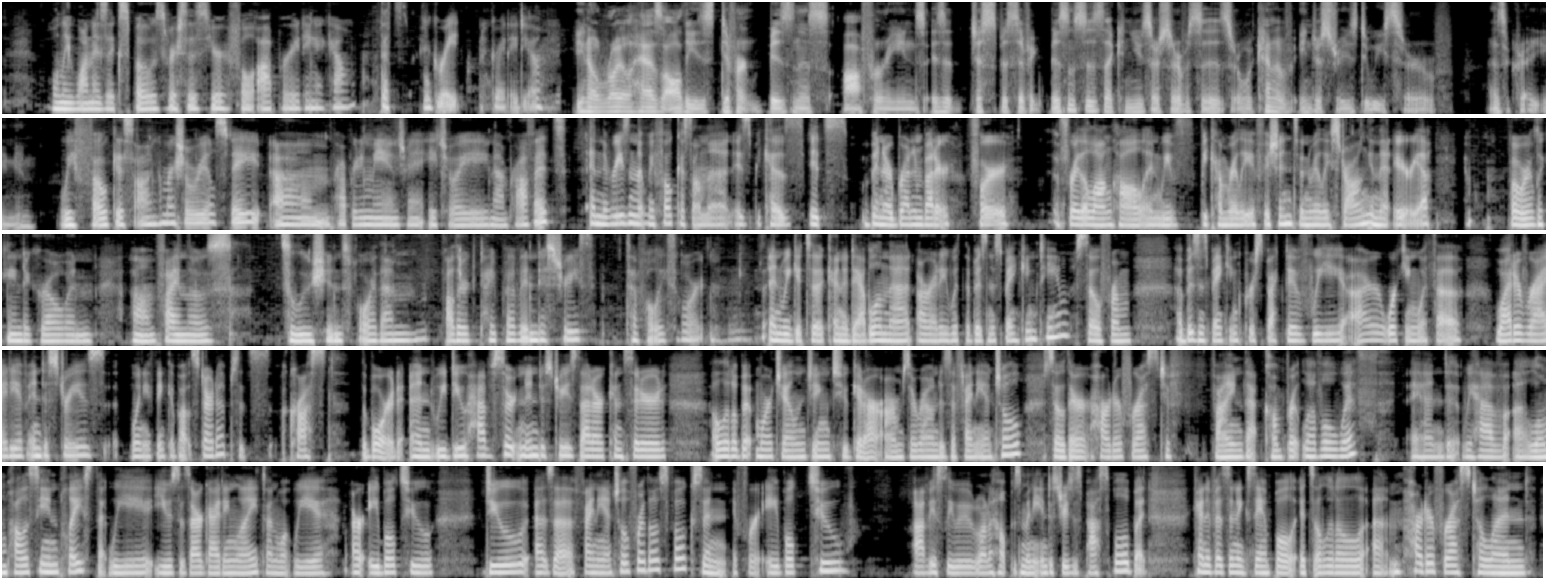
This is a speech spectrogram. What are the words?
only one is exposed versus your full operating account. That's a great, great idea. you know, Royal has all these different business offerings. Is it just specific businesses that can use our services, or what kind of industries do we serve as a credit union? We focus on commercial real estate, um, property management, HOA, nonprofits. And the reason that we focus on that is because it's been our bread and butter for for the long haul and we've become really efficient and really strong in that area. But we're looking to grow and um, find those solutions for them, other type of industries to fully support. Mm-hmm. And we get to kind of dabble in that already with the business banking team. So, from a business banking perspective, we are working with a wider variety of industries. When you think about startups, it's across the board. And we do have certain industries that are considered a little bit more challenging to get our arms around as a financial. So, they're harder for us to find that comfort level with. And we have a loan policy in place that we use as our guiding light on what we are able to do as a financial for those folks. And if we're able to, obviously we would want to help as many industries as possible. But kind of as an example, it's a little um, harder for us to lend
